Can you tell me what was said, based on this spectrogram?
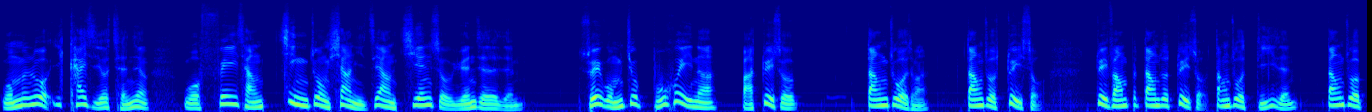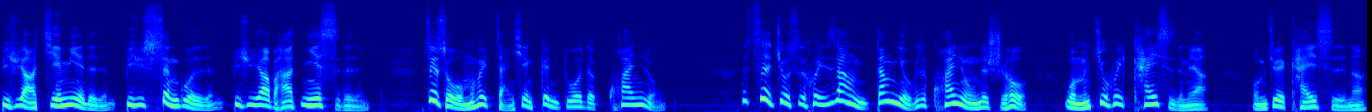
我们如果一开始就承认我非常敬重像你这样坚守原则的人，所以我们就不会呢把对手当做什么，当做对手，对方不当做对手，当做敌人，当做必须要歼灭的人，必须胜过的人，必须要把他捏死的人。这时候我们会展现更多的宽容。那这就是会让你，当你有个是宽容的时候，我们就会开始怎么样？我们就会开始呢，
